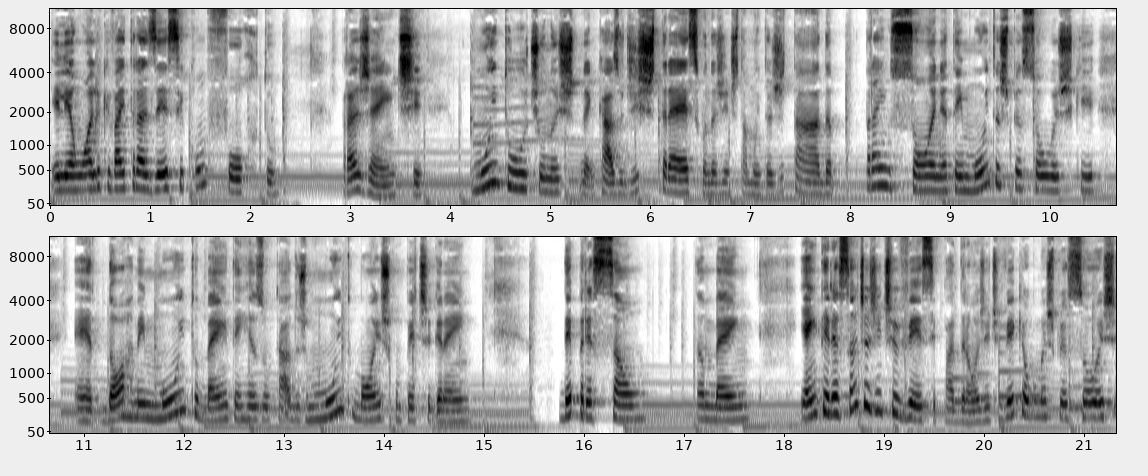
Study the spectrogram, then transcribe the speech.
ele é um óleo que vai trazer esse conforto para gente. Muito útil no, em caso de estresse, quando a gente está muito agitada. Para insônia, tem muitas pessoas que é, dormem muito bem, têm resultados muito bons com petit. Depressão também. E é interessante a gente ver esse padrão. A gente vê que algumas pessoas,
